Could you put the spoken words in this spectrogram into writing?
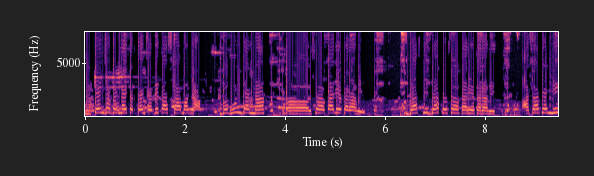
त्यांच्याकडे नाही तर त्यांच्या विकास कामांना बघून त्यांना सहकार्य करावे. जास्तीत जास्त सहकार्य करावे. आता त्यांनी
